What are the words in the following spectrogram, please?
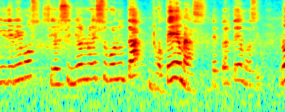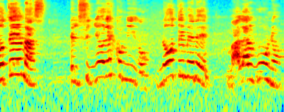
y diremos, si el Señor no es su voluntad, no temas. Despertemos. No temas. El Señor es conmigo. No temeré mal alguno.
